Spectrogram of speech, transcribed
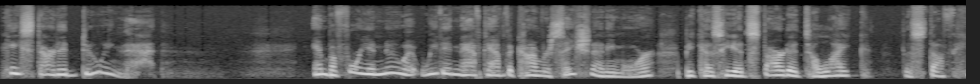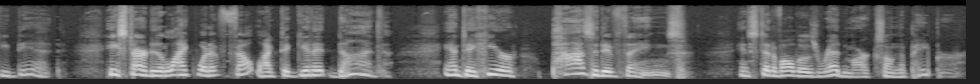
He started doing that. And before you knew it, we didn't have to have the conversation anymore because he had started to like the stuff he did. He started to like what it felt like to get it done and to hear positive things instead of all those red marks on the paper.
